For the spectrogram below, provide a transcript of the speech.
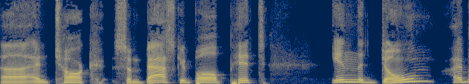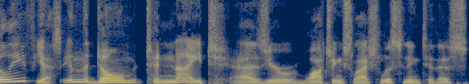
uh, and talk some basketball. Pitt in the dome, I believe. Yes, in the dome tonight, as you're watching slash listening to this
